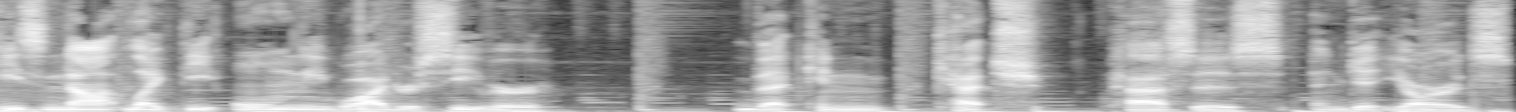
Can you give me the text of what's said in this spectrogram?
he's not like the only wide receiver that can catch passes and get yards.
